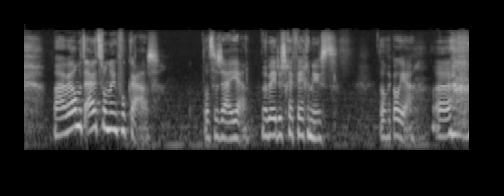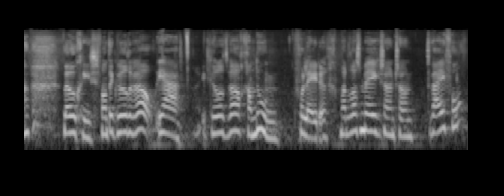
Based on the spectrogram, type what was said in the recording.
maar wel met uitzondering voor kaas. Dat ze zei, ja, dan ben je dus geen veganist. dacht ik, oh ja, logisch. Want ik wilde wel, ja, ik wilde het wel gaan doen, volledig. Maar dat was een beetje zo'n twijfel.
